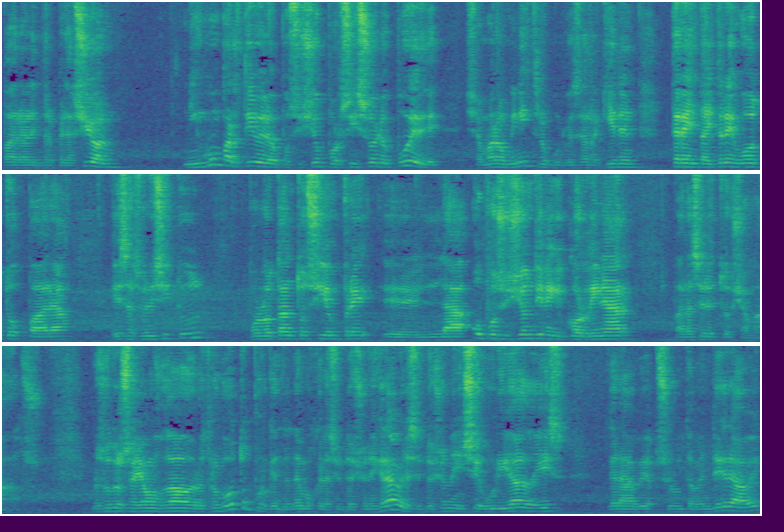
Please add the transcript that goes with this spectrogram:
para la interpelación. Ningún partido de la oposición por sí solo puede llamar a un ministro porque se requieren 33 votos para esa solicitud por lo tanto, siempre eh, la oposición tiene que coordinar para hacer estos llamados. Nosotros habíamos dado nuestros votos porque entendemos que la situación es grave, la situación de inseguridad es grave, absolutamente grave,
